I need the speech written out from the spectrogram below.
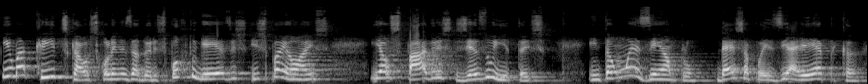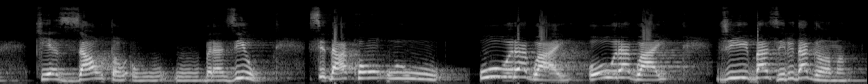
e uma crítica aos colonizadores portugueses, espanhóis e aos padres jesuítas. Então, um exemplo desta poesia épica que exalta o, o Brasil se dá com o, o Uruguai, ou Uruguai, de Basílio da Gama.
